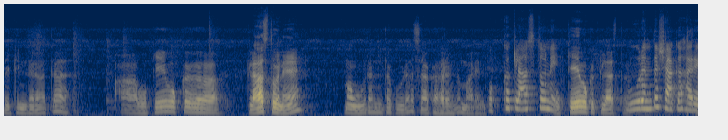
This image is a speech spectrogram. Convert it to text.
పెట్టిన తర్వాత ఆ ఒకే ఒక్క క్లాస్తోనే మా ఊరంతా కూడా శాకాహారంగా మారింది. ఒక్క క్లాస్తోనే? ఒకే ఒక క్లాస్తో ఊరంతా శాకాహారి.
